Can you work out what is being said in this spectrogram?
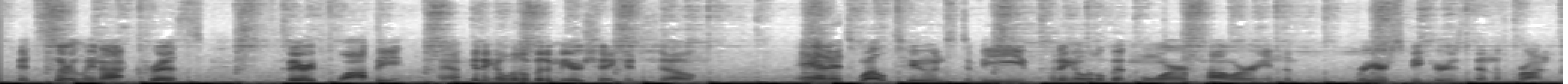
But it's certainly not crisp. very floppy. I am getting a little bit of mirror shakeage though. And it's well tuned to be putting a little bit more power in the rear speakers than the front.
